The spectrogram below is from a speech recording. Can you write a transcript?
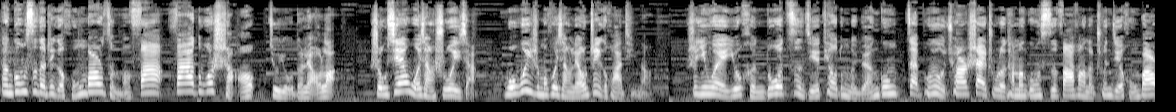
但公司的这个红包怎么发，发多少就有的聊了。首先，我想说一下，我为什么会想聊这个话题呢？是因为有很多字节跳动的员工在朋友圈晒出了他们公司发放的春节红包，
